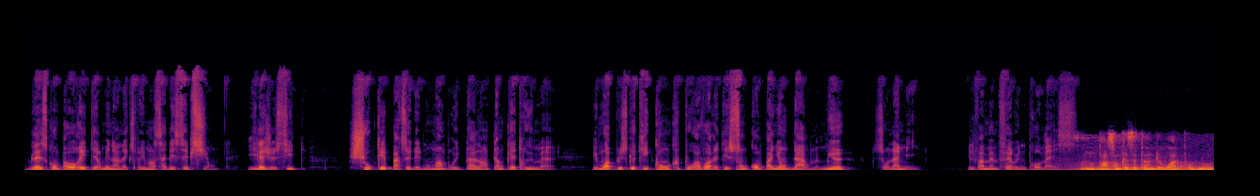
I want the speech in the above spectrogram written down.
Blaise Compaoré termine en exprimant sa déception. Il est, je cite, choqué par ce dénouement brutal en tant qu'être humain, et moi plus que quiconque pour avoir été son compagnon d'armes, mieux, son ami. Il va même faire une promesse. Nous pensons que c'est un devoir pour nous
